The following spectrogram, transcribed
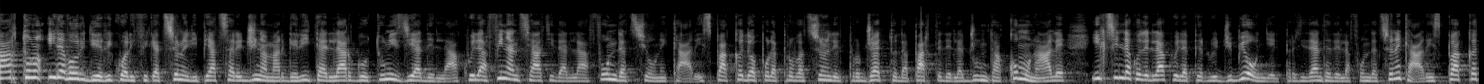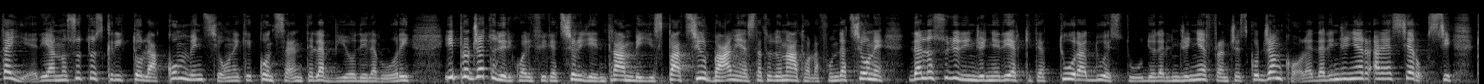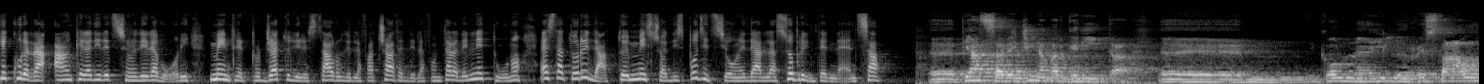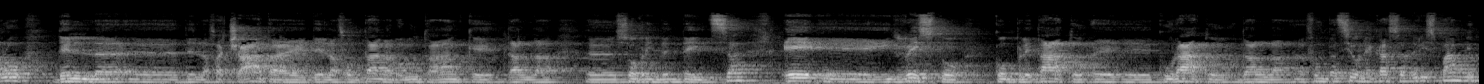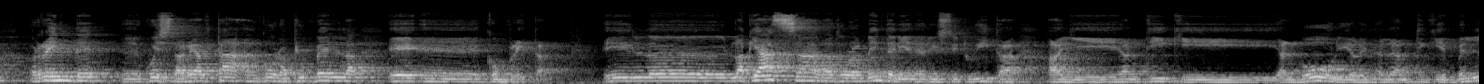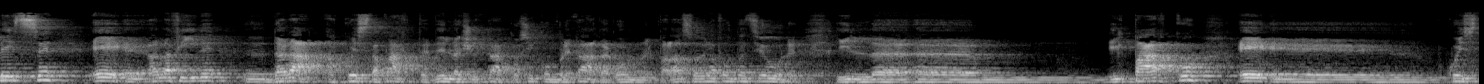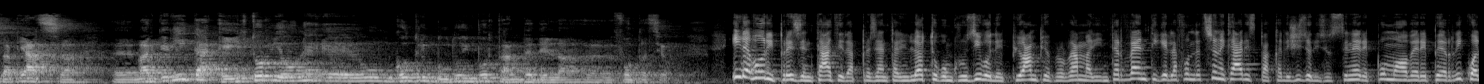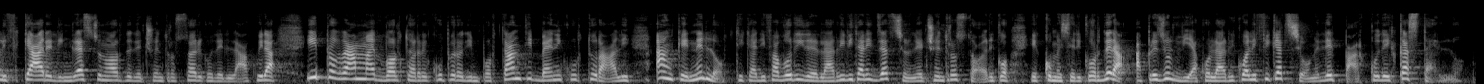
Partono i lavori di riqualificazione di Piazza Regina Margherita e Largo Tunisia dell'Aquila, finanziati dalla Fondazione Carispac. Dopo l'approvazione del progetto da parte della Giunta Comunale, il sindaco dell'Aquila Pierluigi Biondi e il presidente della Fondazione Carispac ieri hanno sottoscritto la convenzione che consente l'avvio dei lavori. Il progetto di riqualificazione di entrambi gli spazi urbani è stato donato alla Fondazione dallo studio di ingegneria e architettura Due Studio, dall'ingegner Francesco Giancola e dall'ingegner Alessia Rossi, che curerà assumerà anche la direzione dei lavori, mentre il progetto di restauro della facciata e della fontana del Nettuno è stato redatto e messo a disposizione dalla soprintendenza. Eh, Piazza Regina Margherita eh, con il restauro del, eh, della facciata e della fontana voluta anche dalla eh, sovrintendenza e eh, il resto completato e eh, curato dalla Fondazione Cassa di Risparmio rende eh, questa realtà ancora più bella e eh, completa. Il, la piazza naturalmente viene restituita agli antichi albori, alle, alle antiche bellezze e eh, alla fine eh, darà a questa parte della città così completata con il Palazzo della Fondazione, il, il parco e eh, questa piazza eh, Margherita e il torrione è un contributo importante della eh, fondazione. I lavori presentati rappresentano il lotto conclusivo del più ampio programma di interventi che la Fondazione Carispac ha deciso di sostenere e promuovere per riqualificare l'ingresso nord del centro storico dell'Aquila. Il programma è volto al recupero di importanti beni culturali, anche nell'ottica di favorire la rivitalizzazione del centro storico e, come si ricorderà, ha preso il via con la riqualificazione del Parco del Castello.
